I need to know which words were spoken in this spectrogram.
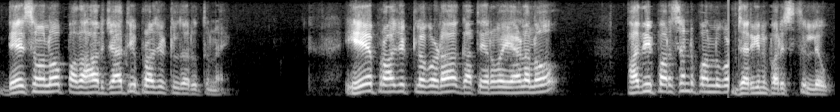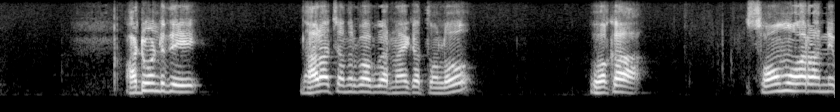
దేశంలో పదహారు జాతీయ ప్రాజెక్టులు జరుగుతున్నాయి. ఏ ప్రాజెక్టులో కూడా గత ఇరవై ఏళ్ళలో పది పర్సెంట్ పనులు కూడా జరిగిన పరిస్థితులు లేవు. అటువంటిది నారా చంద్రబాబు గారి నాయకత్వంలో ఒక సోమవారాన్ని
